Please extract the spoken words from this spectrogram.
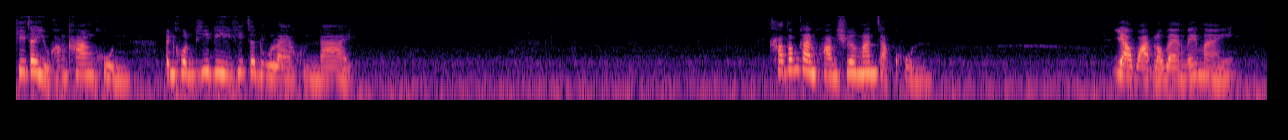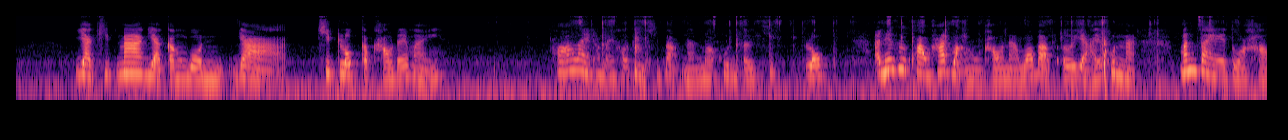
ที่จะอยู่ข้างๆคุณ เป็นคนที่ดีที่จะดูแลคุณได้ เขาต้องการความเชื่อมั่นจากคุณ อย่าหวาดระแวงได้ไหม อย่าคิดมาก อย่ากังวล อย่าคิดลบกับเขาได้ไหม เพราะอะไรทำไมเขาถึงคิดแบบนั้นว่าคุณจะคิดลบ อันนี้คือความคาดหวังของเขานะว่าแบบเอออยากให้คุณนะ่ะ มั่นใจในตัวเขา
